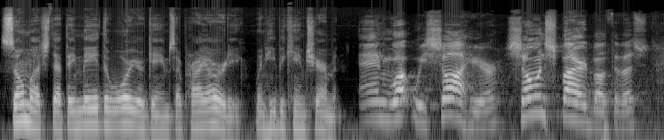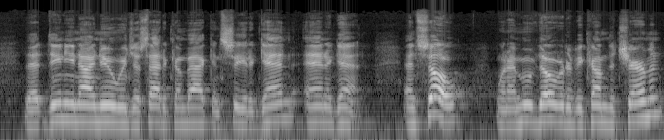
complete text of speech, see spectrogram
so much that they made the Warrior Games a priority when he became chairman. And what we saw here so inspired both of us that Deanie and I knew we just had to come back and see it again and again. And so, when I moved over to become the chairman,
